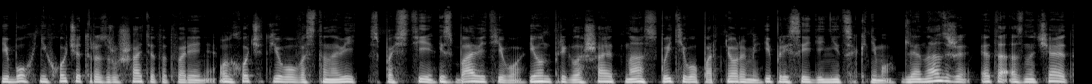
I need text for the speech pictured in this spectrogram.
И Бог не хочет разрушать это творение. Он хочет его восстановить, спасти, избавить его. И Он приглашает нас быть его партнерами и присоединиться к нему. Для нас же это означает,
